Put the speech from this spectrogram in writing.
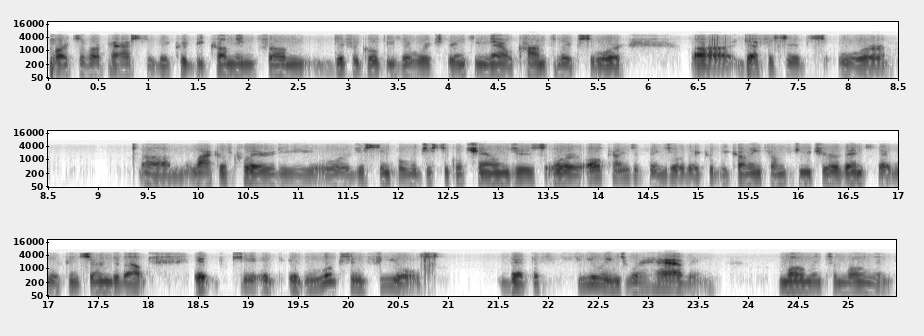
parts of our past. They could be coming from difficulties that we're experiencing now, conflicts or uh, deficits or um, lack of clarity or just simple logistical challenges or all kinds of things, or they could be coming from future events that we're concerned about. It, it, it looks and feels that the feelings we're having moment to moment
